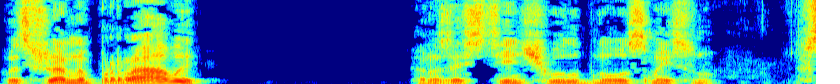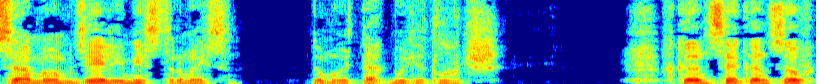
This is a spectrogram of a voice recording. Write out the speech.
Вы совершенно правы. Она застенчиво улыбнулась Мейсону. В самом деле, мистер Мейсон, Думаю, так будет лучше. В конце концов,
